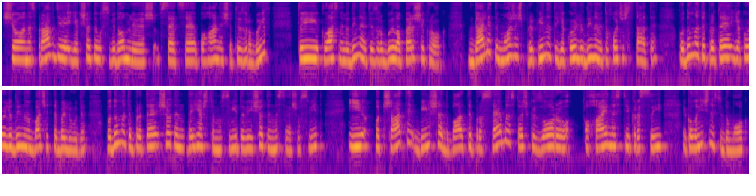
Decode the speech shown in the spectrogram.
що насправді, якщо ти усвідомлюєш все це погане, що ти зробив, ти класна людина, і ти зробила перший крок. Далі ти можеш прикинути, якою людиною ти хочеш стати, подумати про те, якою людиною бачать тебе люди, подумати про те, що ти даєш цьому світові, що ти несеш у світ, і почати більше дбати про себе з точки зору охайності, краси, екологічності думок,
